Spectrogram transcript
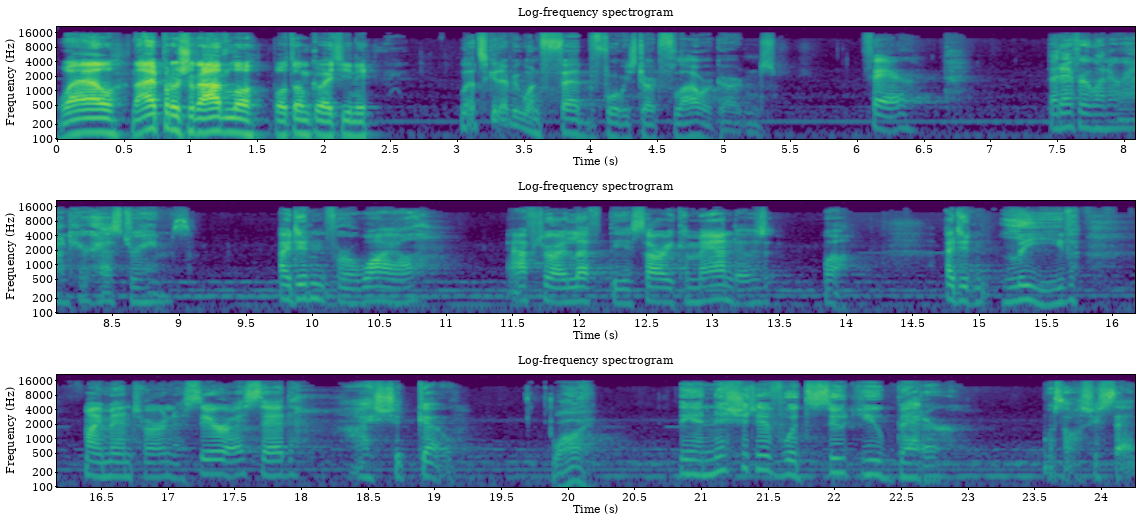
well, najprv žrádlo, potom kvetiny. Let's get everyone fed before we start flower gardens. Fair. But everyone around here has dreams. I didn't for a while. After I left the Asari Commandos, well, I didn't leave. My mentor, Nasira, said I should go. Why? The initiative would suit you better, was all she said.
